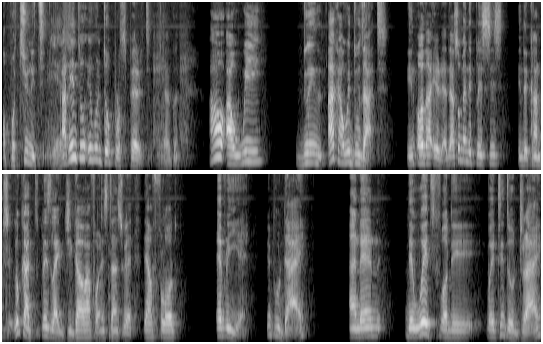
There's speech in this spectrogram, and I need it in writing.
opportunity yes. and into even to prosperity. Yeah. How are we doing, how can we do that in other areas? There are so many places in the country. Look at places like Jigawa, for instance, where they have flood every year. People die, and then they wait for the for it to dry.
